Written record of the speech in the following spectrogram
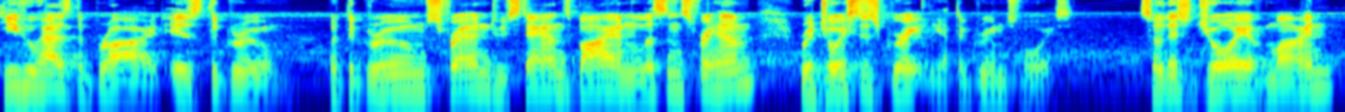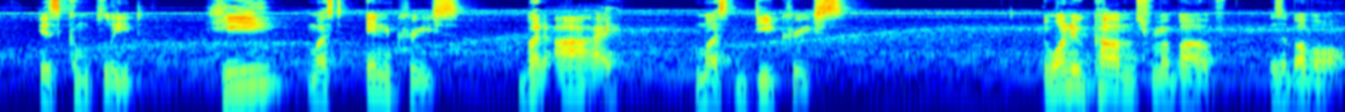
He who has the bride is the groom. But the groom's friend who stands by and listens for him rejoices greatly at the groom's voice. So this joy of mine is complete. He must increase, but I must decrease. The one who comes from above is above all.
